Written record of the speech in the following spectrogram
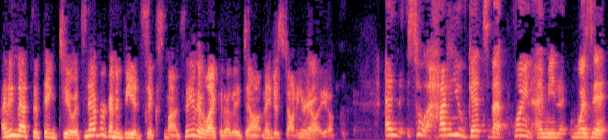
I think that's the thing too. It's never going to be in six months. They either like it or they don't. They just don't email right. you. And so how do you get to that point? I mean, was it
